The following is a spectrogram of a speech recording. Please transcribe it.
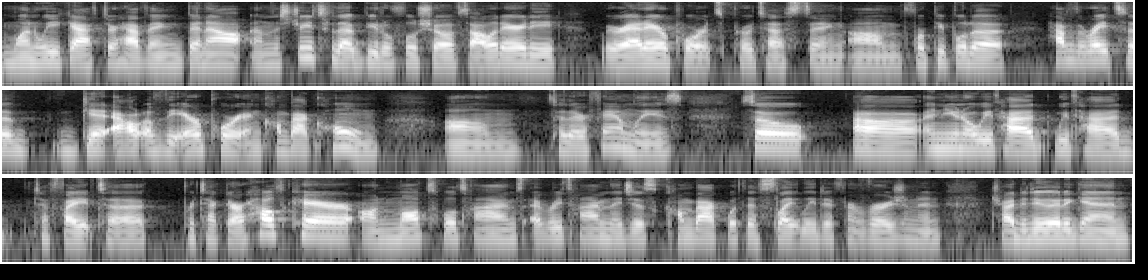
one week after having been out on the streets for that beautiful show of solidarity, we were at airports protesting um, for people to have the right to get out of the airport and come back home um, to their families. So, uh, and you know, we've had we've had to fight to protect our health care on multiple times. Every time they just come back with a slightly different version and try to do it again.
